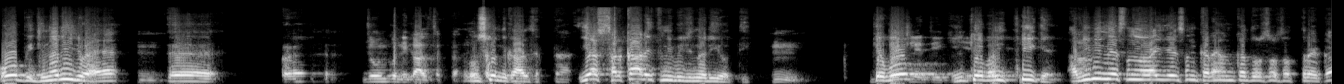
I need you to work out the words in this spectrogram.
वो विजनरी जो है। अ, अ, जो उनको निकाल सकता उसको निकाल सकता या सरकार इतनी विजनरी होती कि वो कि भाई ठीक है। अभी भी नेशनलाइजेशन करें उनका 217 का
